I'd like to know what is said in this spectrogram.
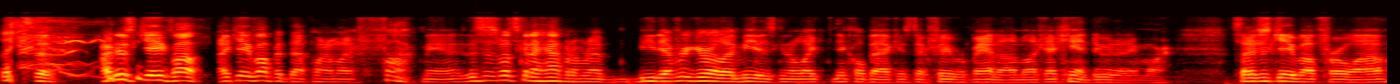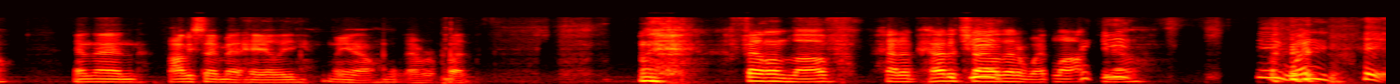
like So I just gave up. I gave up at that point. I'm like, fuck, man, this is what's gonna happen. I'm gonna beat every girl I meet is gonna like Nickelback as their favorite band. And I'm like, I can't do it anymore. So I just gave up for a while, and then obviously I met Haley. You know, whatever. But fell in love. Had a had a child out of wedlock. You know. hey, why, did, hey,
